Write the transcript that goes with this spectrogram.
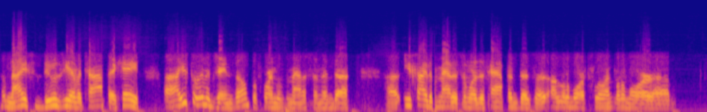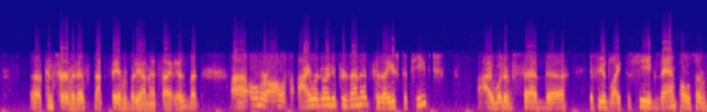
Nice doozy of a topic. Hey, uh, I used to live in Janesville before I moved to Madison, and uh, uh, east side of Madison, where this happened, is a, a little more affluent, a little more uh, conservative. Not to say everybody on that side is, but uh, overall, if I were going to present it, because I used to teach, I would have said, uh, if you'd like to see examples of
